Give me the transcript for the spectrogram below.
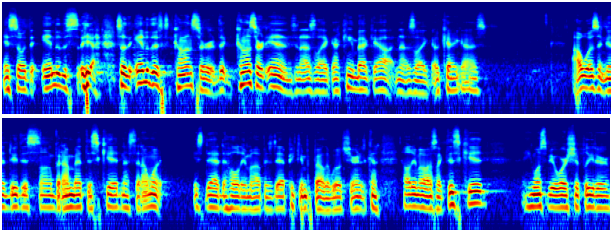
And so at the end of the yeah, so at the end of this concert, the concert ends, and I was like, I came back out, and I was like, okay, guys, I wasn't going to do this song, but I met this kid, and I said, I want his dad to hold him up. His dad picked him up out of the wheelchair and just kind of held him up. I was like, this kid, he wants to be a worship leader.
